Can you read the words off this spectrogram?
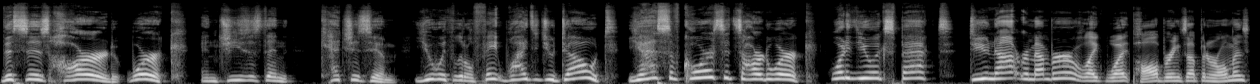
this is hard work. And Jesus then catches him. You with little faith, why did you doubt? Yes, of course it's hard work. What did you expect? Do you not remember like what Paul brings up in Romans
